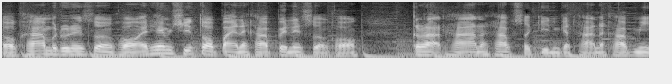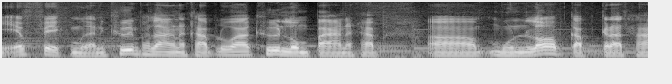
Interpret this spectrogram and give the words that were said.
เราข้ามมาดูในส่วนของไอเทมชิ้นต่อไปนะครับเป็นในส่วนของกระทะนะครับสกินกระทะนะครับมีเอฟเฟกต์เหมือนคลื่นพลังนะครับหรือว่าคลื่นลมปานะครับหมุนรอบกับกระทะ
